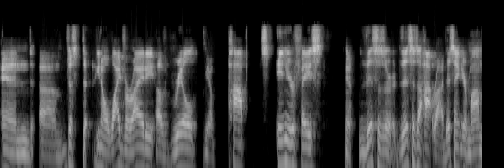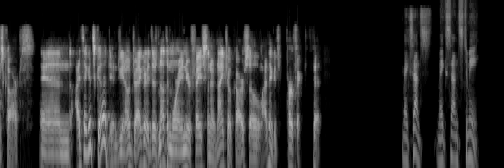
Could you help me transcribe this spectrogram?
and um, just, you know, a wide variety of real, you know, pop in your face. You know, this is a this is a hot rod. This ain't your mom's car, and I think it's good. And you know, drag race. There's nothing more in your face than a nitro car, so I think it's perfect fit. Makes sense. Makes sense to me.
